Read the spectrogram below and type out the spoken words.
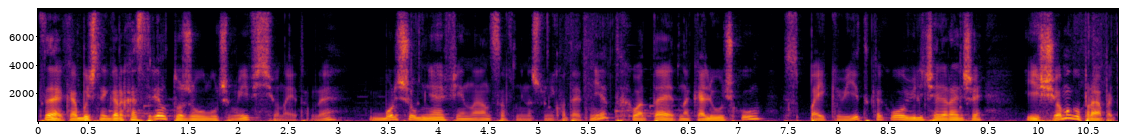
так, обычный горохострел тоже улучшим И все на этом, да? Больше у меня финансов ни на что не хватает. Нет, хватает на колючку Спайквит, как его увеличали раньше. Еще могу пропать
